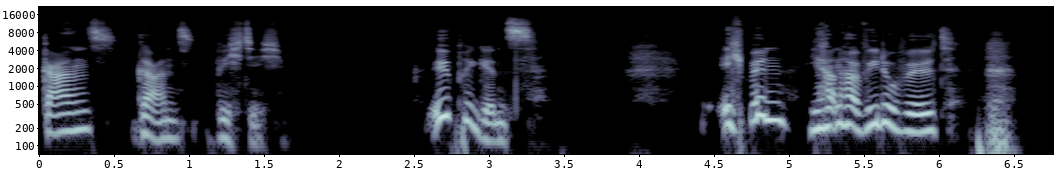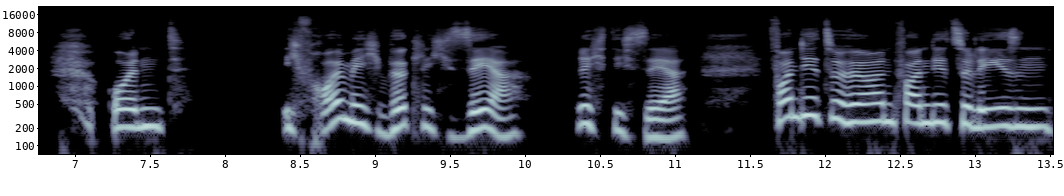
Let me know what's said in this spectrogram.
Ganz, ganz wichtig. Übrigens, ich bin Jana Widowild und ich freue mich wirklich sehr, richtig sehr, von dir zu hören, von dir zu lesen.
